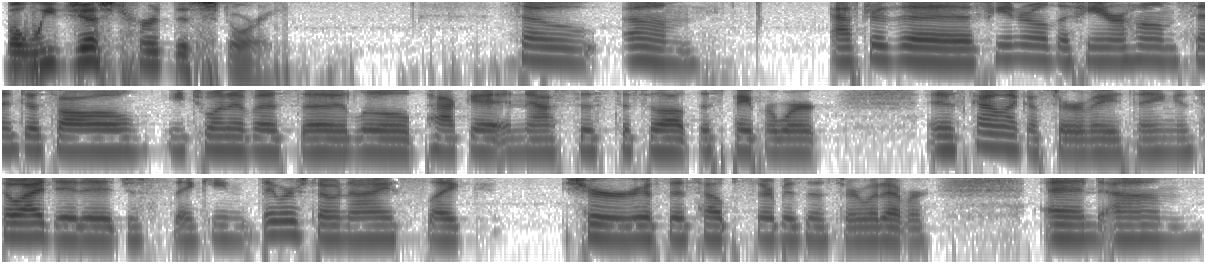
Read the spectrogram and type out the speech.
But we just heard this story. So, um, after the funeral, the funeral home sent us all, each one of us, a little packet and asked us to fill out this paperwork. And it's kind of like a survey thing. And so I did it just thinking they were so nice, like, sure, if this helps their business or whatever. And um,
